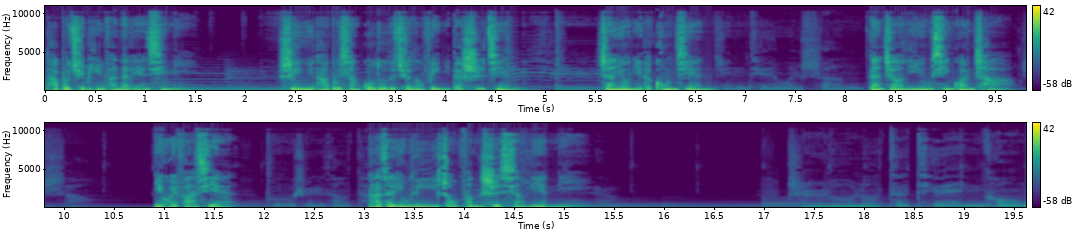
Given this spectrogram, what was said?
他不去频繁的联系你，是因为他不想过多的去浪费你的时间，占用你的空间。但只要你用心观察。你会发现，他在用另一种方式想念你。赤裸裸的天空，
